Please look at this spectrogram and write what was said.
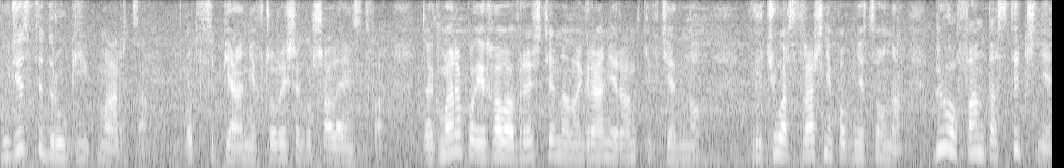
22 marca. Odsypianie wczorajszego szaleństwa. Dagmara pojechała wreszcie na nagranie randki w ciemno. Wróciła strasznie podniecona. Było fantastycznie,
